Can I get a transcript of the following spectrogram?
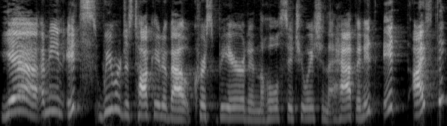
Yeah, I mean, it's we were just talking about Chris Beard and the whole situation that happened. It it I think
